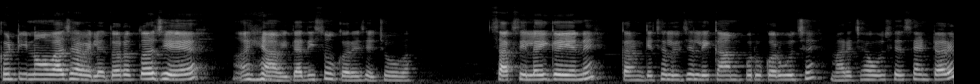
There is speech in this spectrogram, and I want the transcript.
ઘંટીનો અવાજ આવે એટલે તરત જ એ અહીંયા આવી. દાદી શું કરે છે જોવા? સાક્ષી લઈ ગઈ એને, કારણ કે જલ્દી જલ્દી કામ પૂરું કરવું છે. મારે જવું છે સેન્ટરે,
